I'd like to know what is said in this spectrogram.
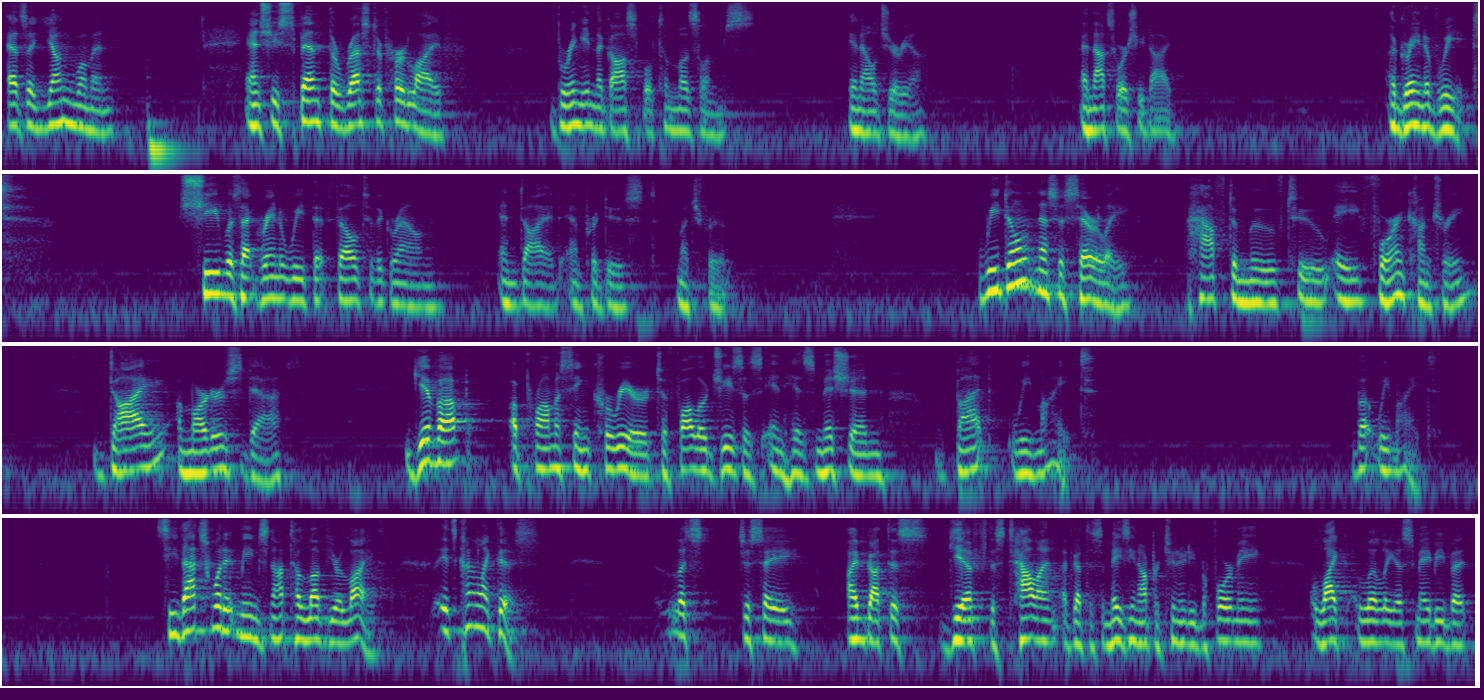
as a young woman and she spent the rest of her life bringing the gospel to Muslims in Algeria. And that's where she died a grain of wheat. She was that grain of wheat that fell to the ground and died and produced much fruit. We don't necessarily have to move to a foreign country, die a martyr's death, give up a promising career to follow Jesus in his mission, but we might but we might. See, that's what it means not to love your life. It's kind of like this. Let's just say, I've got this gift, this talent, I've got this amazing opportunity before me, like Lilias maybe, but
